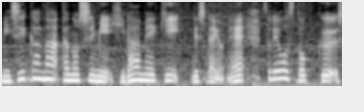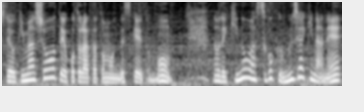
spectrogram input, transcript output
身近な楽しみひらめきでしたよね。それをストックしておきましょうということだったと思うんですけれども。なので昨日はすごく無邪気なね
